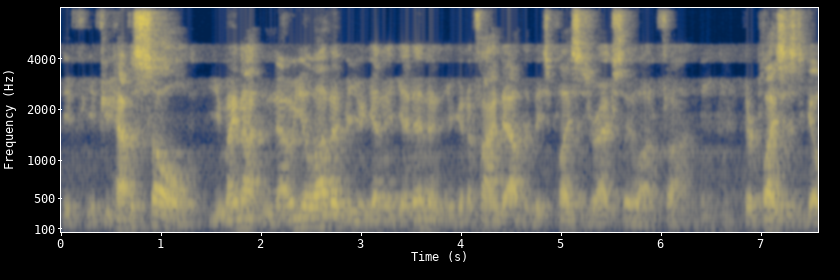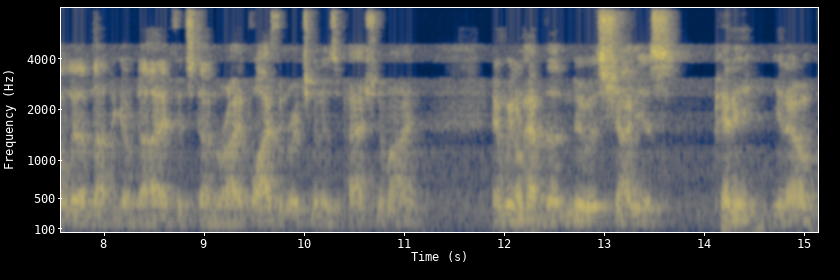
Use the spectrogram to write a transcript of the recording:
If, if you have a soul, you may not know you love it, but you're going to get in and you're going to find out that these places are actually a lot of fun. Mm-hmm. They're places to go live, not to go die if it's done right. Life enrichment is a passion of mine. And we don't have the newest, shiniest penny, you know,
